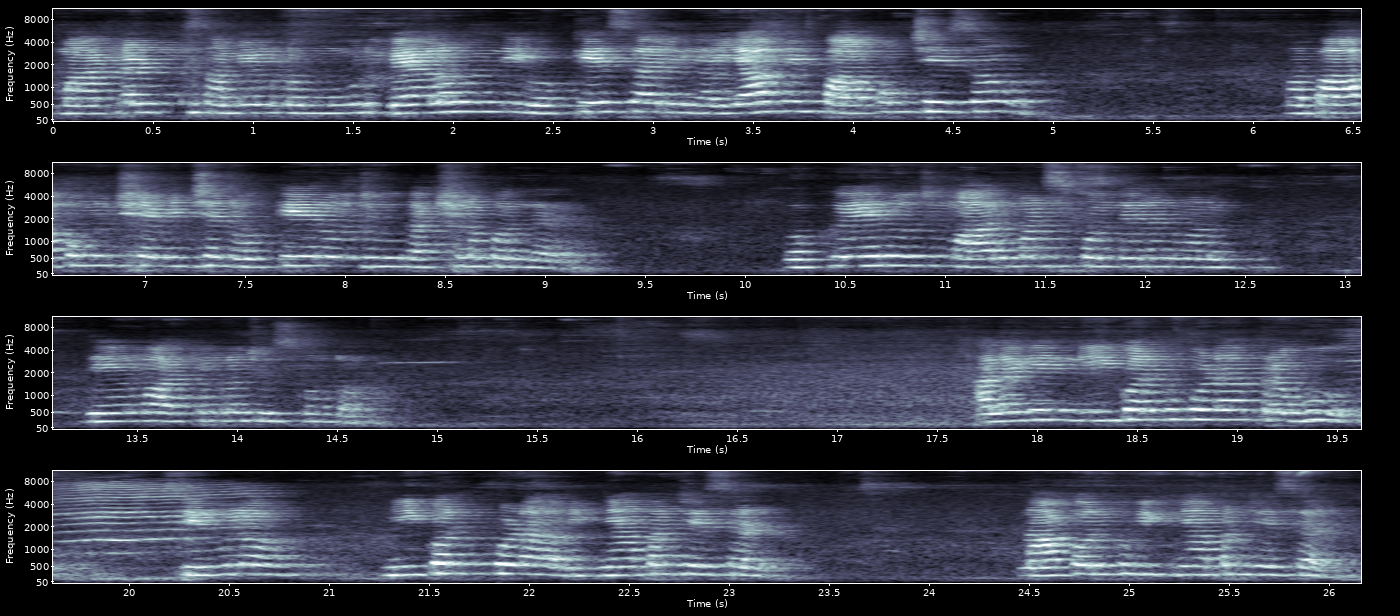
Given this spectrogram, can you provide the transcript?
మాట్లాడుతున్న సమయంలో మూడు వేల మంది ఒకేసారి అయ్యా మేము పాపం చేసాం మా పాపము క్షమించని ఒకే రోజు రక్షణ పొందారు. ఒకే రోజు మారు మనసు పొందారని మనం దేవుని వాక్యంలో చూసుకుంటాం. అలాగే నీ కొరకు కూడా ప్రభు తెలుగులో నీ కొరకు కూడా విజ్ఞాపన చేశాడు. నా కొరకు విజ్ఞాపన చేశాడు.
